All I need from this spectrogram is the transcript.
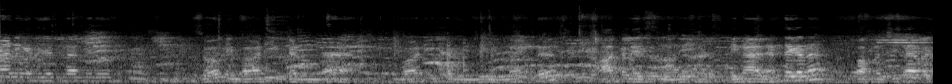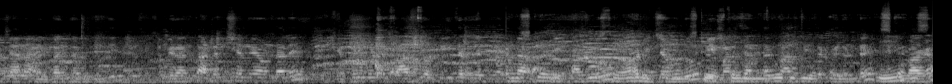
morning చెప్పినారు మీరు సో మీ బాడీ ఇక్కడ ఉందా? బాడీ ఇక్కడ ఉంది. మైండ్ ఆకలి వేస్తుంది తినాలి. అంతే కదా? పాపం చిన్నారులకు చాలా ఇబ్బంది జరుగుతుంది సో మీరంతా అటెన్షన్గా ఉండాలి. ఎప్పుడు కూడా క్లాస్లో టీచర్ మీ చెవులు మీ మనసు అంతా క్లాస్ టీచర్ మీద ఉంటే బాగా.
